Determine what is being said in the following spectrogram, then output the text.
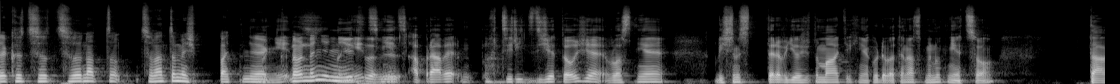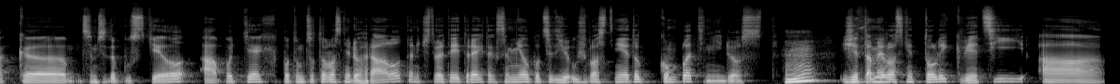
jako co, co, na to, co na tom je špatně? No jak- nic, no není no nic. nic, nic. A právě chci říct, že to, že vlastně, když jsem teda viděl, že to má těch nějakou 19 minut něco, tak uh, jsem si to pustil a po těch, po tom, co to vlastně dohrálo, ten čtvrtý track, tak jsem měl pocit, že už vlastně je to kompletní dost. Hm? Že tam je vlastně tolik věcí a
